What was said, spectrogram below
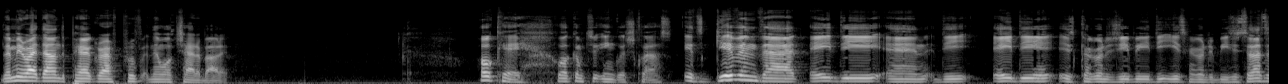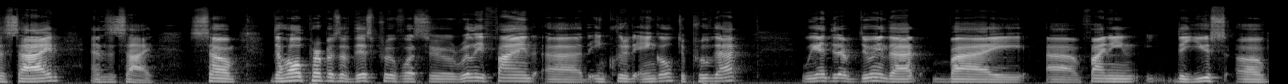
let me write down the paragraph proof and then we'll chat about it. Okay, welcome to English class. It's given that AD and the AD is congruent to GB, DE is congruent to BC. So that's a side and that's a side. So the whole purpose of this proof was to really find uh, the included angle to prove that. We ended up doing that by uh, finding the use of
